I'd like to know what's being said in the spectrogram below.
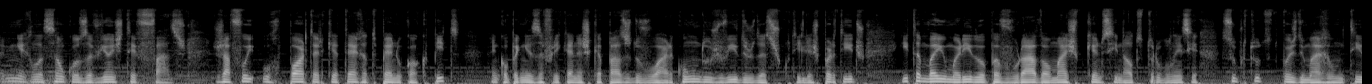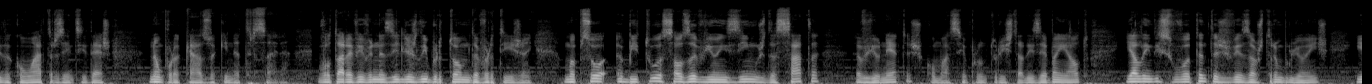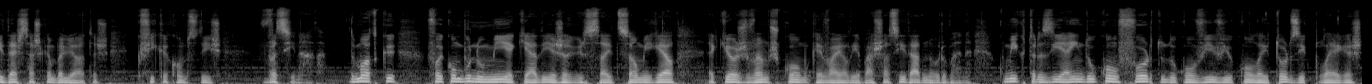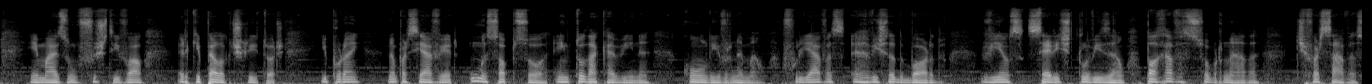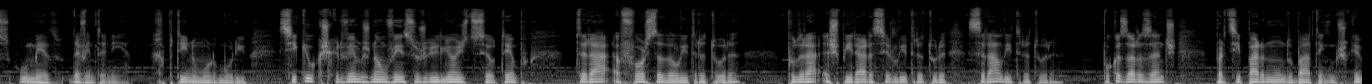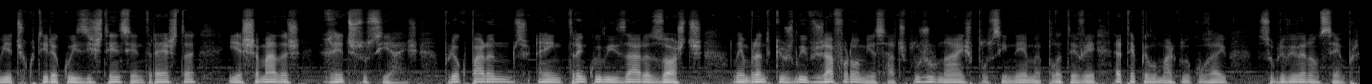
A minha relação com os aviões teve fases. Já fui o repórter que aterra de pé no cockpit, em companhias africanas capazes de voar com um dos vidros das escotilhas partidos, e também o marido apavorado ao mais pequeno sinal de turbulência, sobretudo depois de uma arremetida com o A310, não por acaso aqui na terceira. Voltar a viver nas ilhas libertou-me da vertigem. Uma pessoa habitua-se aos aviõezinhos da SATA, avionetas, como há sempre um turista a dizer bem alto, e além disso voa tantas vezes aos trambolhões e desce às cambalhotas, que fica, como se diz, vacinada. De modo que foi com bonomia que há dias regressei de São Miguel, a que hoje vamos como quem vai ali abaixo à cidade na urbana. Comigo trazia ainda o conforto do convívio com leitores e colegas em mais um festival arquipélago de escritores. E porém, não parecia haver uma só pessoa em toda a cabina com um livro na mão. Folheava-se a revista de bordo, viam-se séries de televisão, palrava-se sobre nada, disfarçava-se o medo da ventania. Repeti no murmúrio: se aquilo que escrevemos não vence os grilhões do seu tempo, terá a força da literatura? Poderá aspirar a ser literatura? Será literatura? Poucas horas antes, participaram num debate em que nos cabia discutir a coexistência entre esta e as chamadas redes sociais. Preocuparam-nos em tranquilizar as hostes, lembrando que os livros já foram ameaçados pelos jornais, pelo cinema, pela TV, até pelo Marco do Correio, sobreviveram sempre.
